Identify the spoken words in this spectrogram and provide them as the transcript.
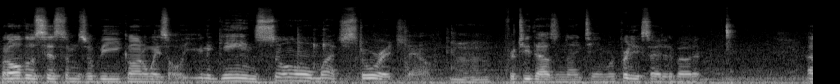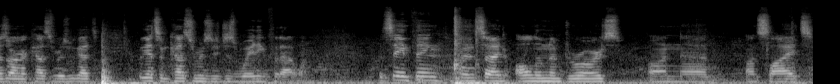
But all those systems will be gone away. So you're going to gain so much storage now Mm-hmm. for 2019. We're pretty excited about it. as are our customers. We got we got some customers who are just waiting for that one. The same thing inside, all aluminum drawers on uh, on slides,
